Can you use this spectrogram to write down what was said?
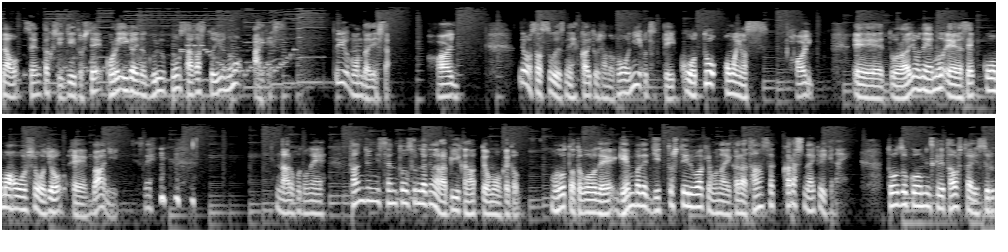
なお、選択肢 D としてこれ以外のグループを探すというのもありです。という問題でした。はい。では早速ですね、回答者の方に移っていこうと思います。はい。えっ、ー、と、ラジオネーム、えー、石膏魔法少女、えー、バーニーですね。なるほどね。単純に戦闘するだけなら B かなって思うけど、戻ったところで現場でじっとしているわけもないから探索からしないといけない。盗賊を見つけて倒したりする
